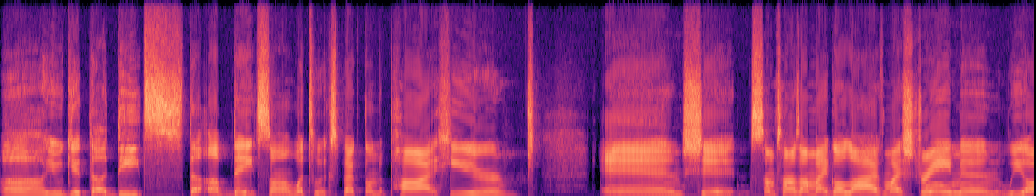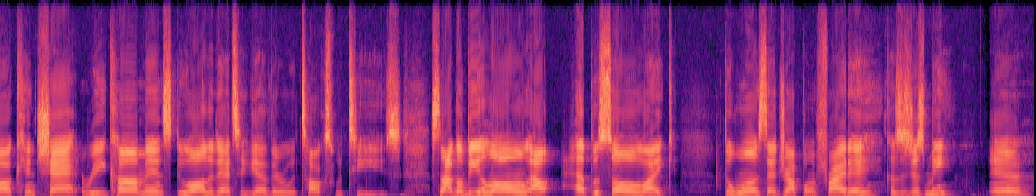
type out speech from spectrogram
Uh, you get the deets, the updates on what to expect on the pod here. And shit, sometimes I might go live, my stream, and we all can chat, read comments, do all of that together with Talks with T's. It's not gonna be a long episode like the ones that drop on Friday, because it's just me. And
